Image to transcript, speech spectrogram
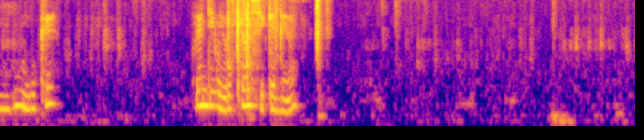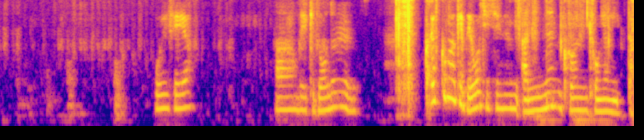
음, 이렇게 브랜딩은 이렇게 할 수 있겠네요. 보이세요? 아, 근데 이렇게 면을 깔끔하게 메워지지는 않는 그런 경향이 있다.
